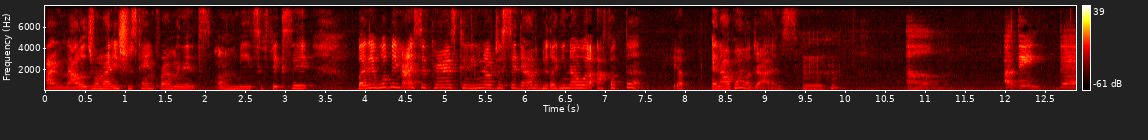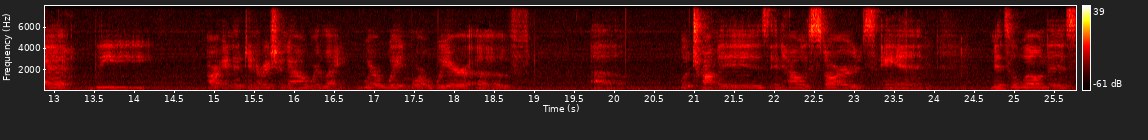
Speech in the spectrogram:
I acknowledge where my issues came from and it's on me to fix it. But it would be nice if parents could, you know, just sit down and be like, you know what, I fucked up. Yep. And I apologize. Mm-hmm. Um, I think that we are in a generation now where like we're way more aware of um, what trauma is and how it starts and mental wellness.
